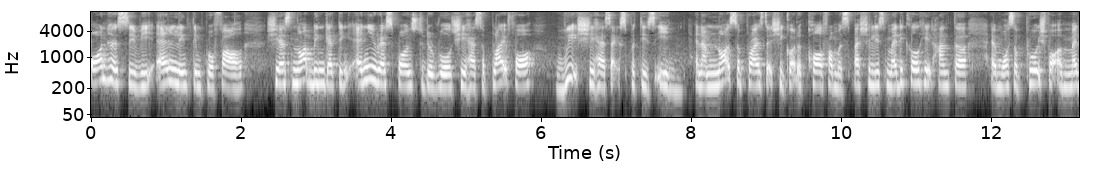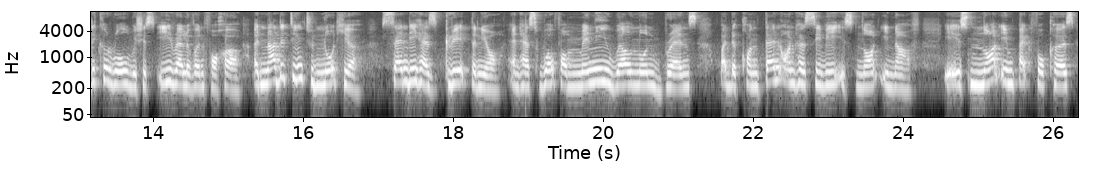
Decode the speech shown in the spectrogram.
on her CV and LinkedIn profile, she has not been getting any response to the role she has applied for, which she has expertise in. And I'm not surprised that she got a call from a specialist medical headhunter and was approached for a medical role which is irrelevant for her. Another thing to note here Sandy has great tenure and has worked for many well known brands, but the content on her CV is not enough. It is not impact focused,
